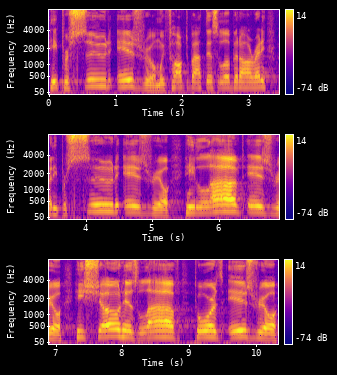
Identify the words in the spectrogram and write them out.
He pursued Israel. And we've talked about this a little bit already, but he pursued Israel. He loved Israel. He showed his love towards Israel.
